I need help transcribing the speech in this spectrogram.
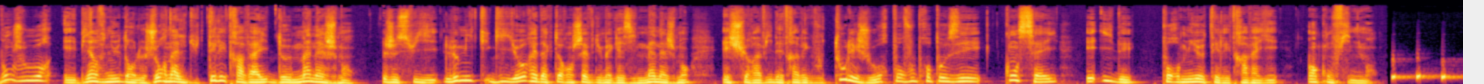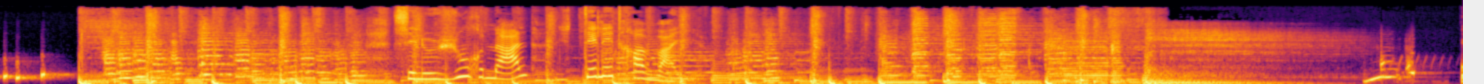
Bonjour et bienvenue dans le journal du télétravail de Management. Je suis Lomique Guillot, rédacteur en chef du magazine Management, et je suis ravi d'être avec vous tous les jours pour vous proposer conseils et idées pour mieux télétravailler en confinement. C'est le journal du télétravail.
